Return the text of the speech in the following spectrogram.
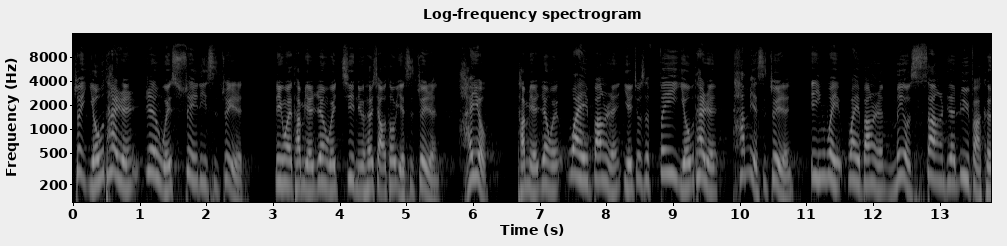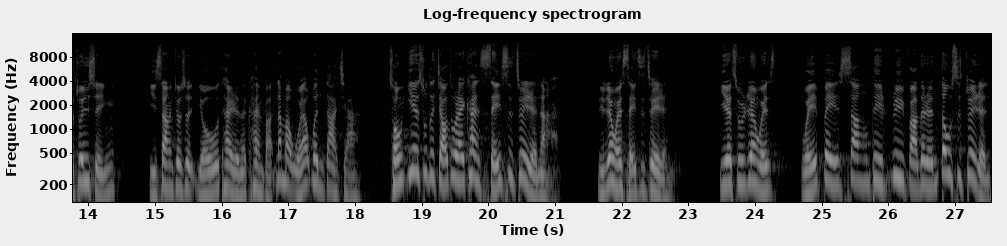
所以犹太人认为税吏是罪人，另外他们也认为妓女和小偷也是罪人，还有他们也认为外邦人，也就是非犹太人，他们也是罪人，因为外邦人没有上帝的律法可遵行。以上就是犹太人的看法。那么我要问大家，从耶稣的角度来看，谁是罪人啊？你认为谁是罪人？耶稣认为违背上帝律法的人都是罪人。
